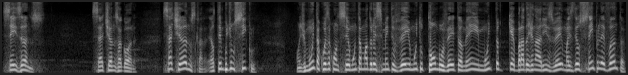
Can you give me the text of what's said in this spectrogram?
Seis anos. Sete anos agora. Sete anos, cara. É o tempo de um ciclo onde muita coisa aconteceu, muito amadurecimento veio, muito tombo veio também, muita quebrada de nariz veio, mas Deus sempre levanta.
